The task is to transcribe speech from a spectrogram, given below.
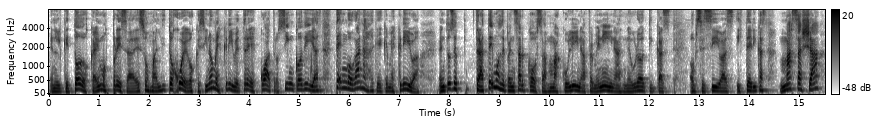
en el que todos caemos presa de esos malditos juegos que si no me escribe 3, 4, 5 días, tengo ganas de que, que me escriba. Entonces tratemos de pensar cosas masculinas, femeninas, neuróticas, obsesivas, histéricas, más allá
